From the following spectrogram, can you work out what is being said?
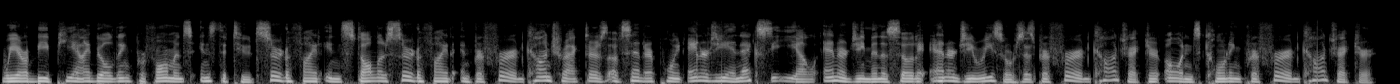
We are BPI Building Performance Institute certified installers certified and preferred contractors of Centerpoint Energy and XCEL Energy Minnesota Energy Resources preferred contractor Owens Corning preferred contractor.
